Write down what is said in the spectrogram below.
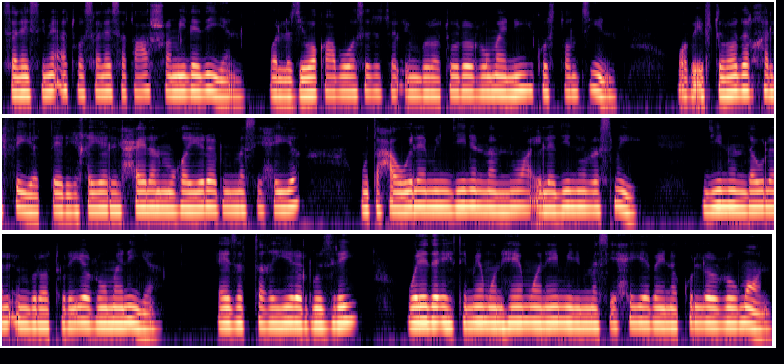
ثلاثمائة وثلاثة عشر ميلاديا والذي وقع بواسطة الإمبراطور الروماني قسطنطين. وبافتراض الخلفية التاريخية للحالة المغيرة بالمسيحية متحولة من دين ممنوع إلى دين رسمي دين دولة الإمبراطورية الرومانية. هذا التغيير الجذري ولد اهتمام هام ونامي للمسيحية بين كل الرومان.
